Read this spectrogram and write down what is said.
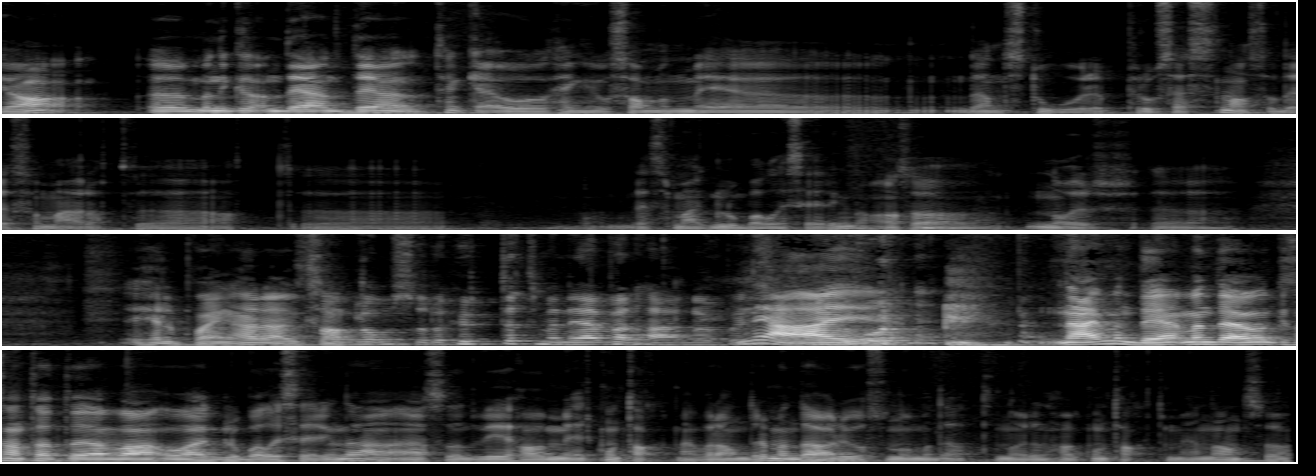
Ja, eh, men det, det tenker jeg jo henger jo sammen med den store prosessen. Altså det som er at, eh, at eh, Det som er globalisering, da. Altså når eh, Hele poenget her er jo ikke sant Glomsrud og huttet med neven her. Nei, nei men, det, men det er jo ikke sant at eh, hva, er globalisering, da? Altså at Vi har mer kontakt med hverandre, men da er det jo også noe med det at når en har kontakt med en annen, så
